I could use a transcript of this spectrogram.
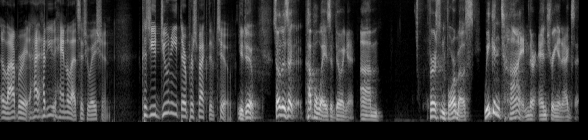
elaborate how, how do you handle that situation? Because you do need their perspective too. You do. So there's a couple ways of doing it. Um, first and foremost we can time their entry and exit.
